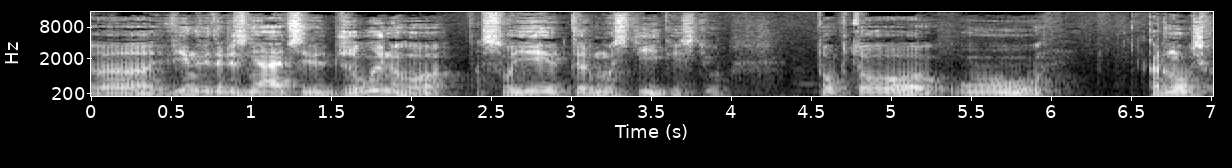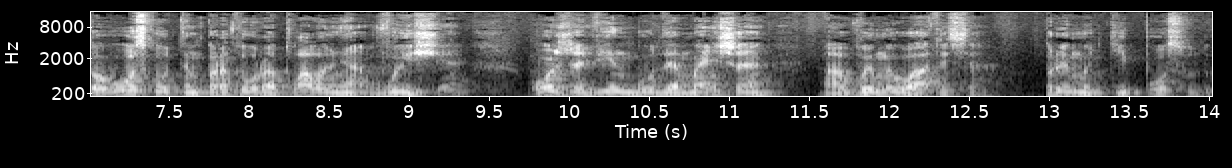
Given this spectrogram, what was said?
Е, Він відрізняється від бджолиного своєю термостійкістю. Тобто у карнувського воску температура плавлення вища. Отже, він буде менше вимиватися при митті посуду.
